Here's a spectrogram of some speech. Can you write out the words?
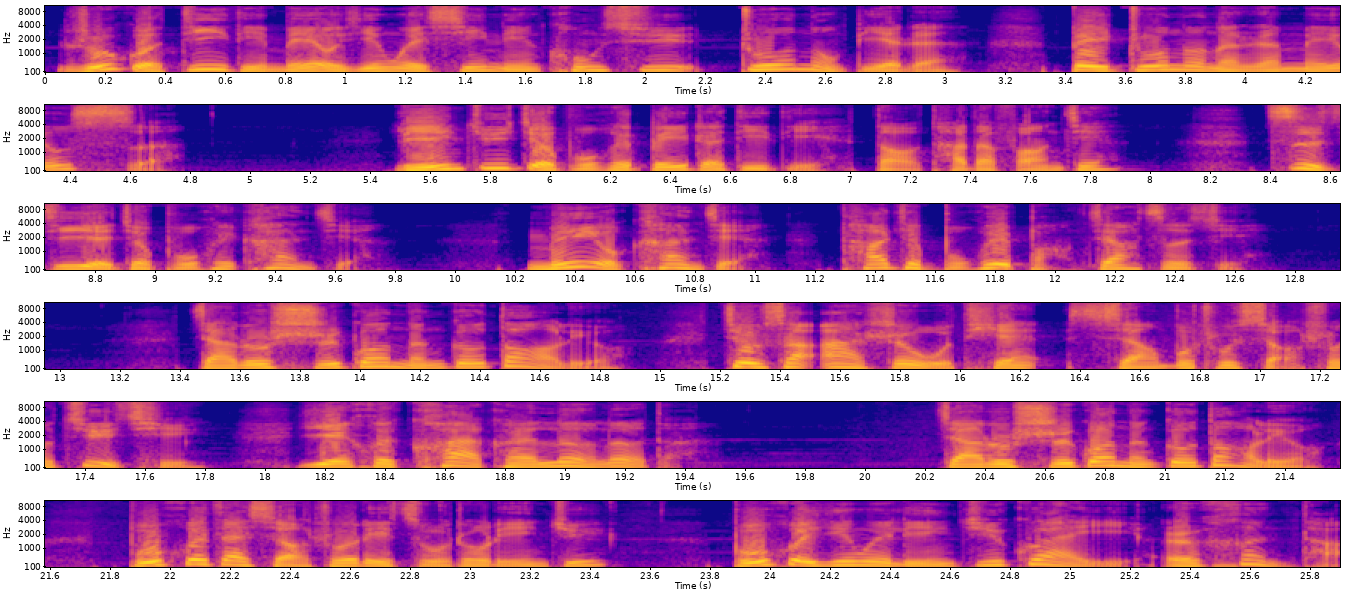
如果弟弟没有因为心灵空虚捉弄别人，被捉弄的人没有死，邻居就不会背着弟弟到他的房间，自己也就不会看见，没有看见他就不会绑架自己。假如时光能够倒流，就算二十五天想不出小说剧情，也会快快乐乐的。假如时光能够倒流，不会在小说里诅咒邻居，不会因为邻居怪异而恨他。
